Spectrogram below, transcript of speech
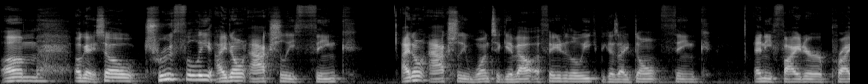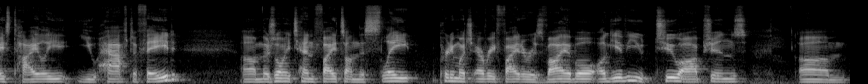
Um, okay, so truthfully, I don't actually think I don't actually want to give out a fade of the week because I don't think any fighter priced highly you have to fade. Um, there's only 10 fights on the slate. Pretty much every fighter is viable. I'll give you two options um,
